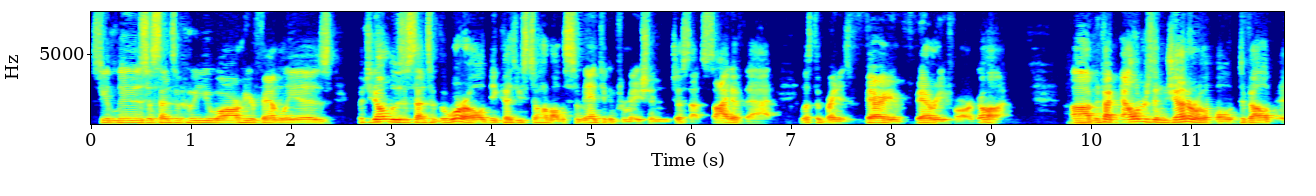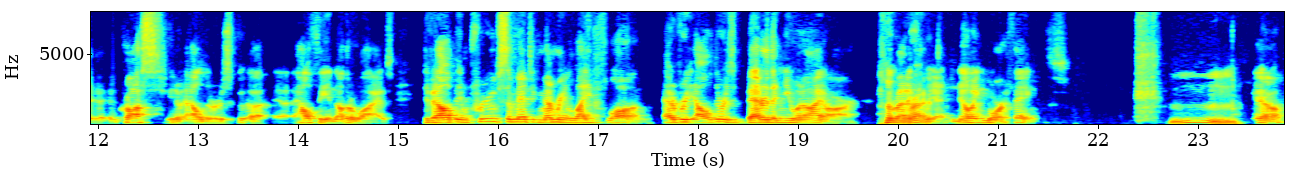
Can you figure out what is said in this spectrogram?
so you lose a sense of who you are, who your family is, but you don't lose a sense of the world because you still have all the semantic information just outside of that, unless the brain is very, very far gone. Um, in fact, elders in general develop uh, across you know elders, uh, healthy and otherwise, develop improved semantic memory lifelong. Every elder is better than you and I are theoretically right. at knowing more things. Mm, you know,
